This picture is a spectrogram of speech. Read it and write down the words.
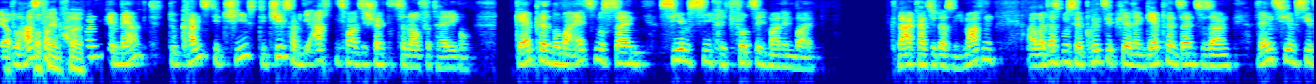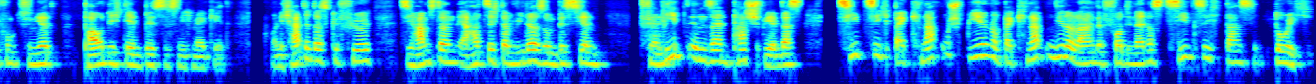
Ja, Du hast am jeden Fall. Anfang gemerkt, du kannst die Chiefs, die Chiefs haben die 28 schlechteste Laufverteidigung. Gameplan Nummer 1 muss sein, CMC kriegt 40 Mal den Ball. Klar kannst du das nicht machen, aber das muss ja prinzipiell dein Gameplan sein, zu sagen, wenn CMC funktioniert, pound ich den, bis es nicht mehr geht. Und ich hatte das Gefühl, sie haben es dann, er hat sich dann wieder so ein bisschen verliebt in sein Passspiel. Das zieht sich bei knappen Spielen und bei knappen Niederlagen der 49ers zieht sich das durch.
